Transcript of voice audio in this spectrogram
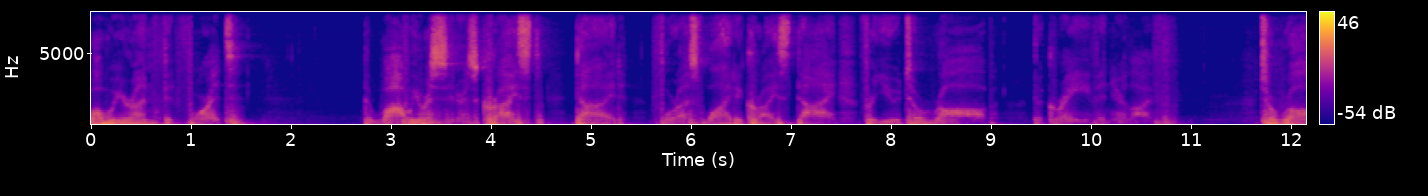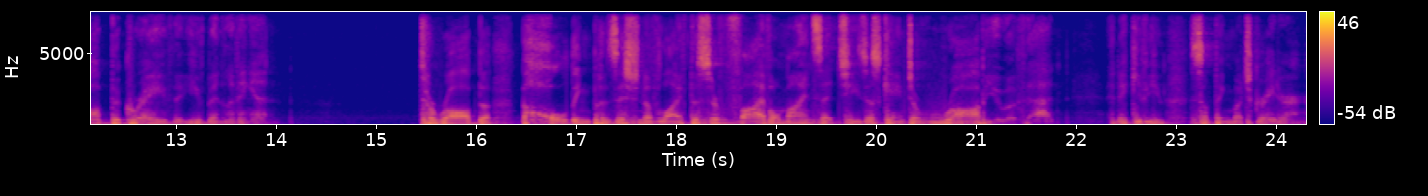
while we were unfit for it. That while we were sinners, Christ died for us. Why did Christ die? For you to rob the grave in your life, to rob the grave that you've been living in. To rob the, the holding position of life, the survival mindset. Jesus came to rob you of that and to give you something much greater.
